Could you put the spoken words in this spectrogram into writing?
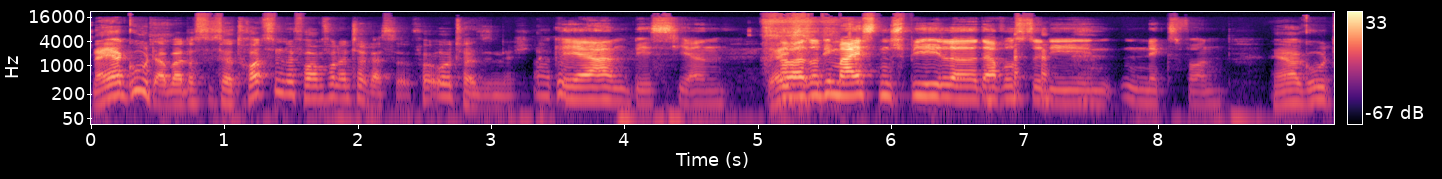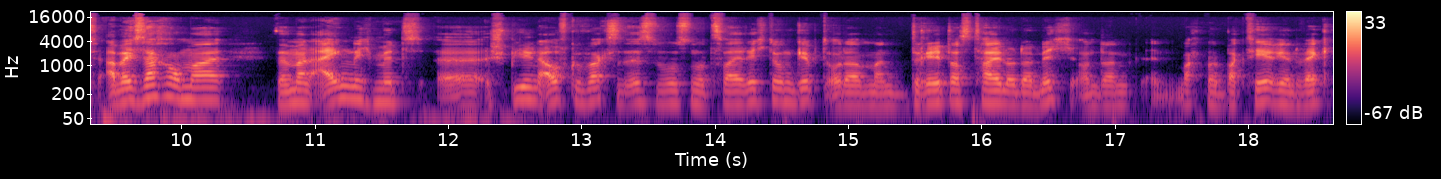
naja, gut, aber das ist ja trotzdem eine Form von Interesse. Verurteile sie nicht. Okay, ja, ein bisschen. Ja, aber so die meisten Spiele, da wusste die nix von. Ja, gut, aber ich sag auch mal, wenn man eigentlich mit äh, Spielen aufgewachsen ist, wo es nur zwei Richtungen gibt oder man dreht das Teil oder nicht und dann macht man Bakterien weg,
